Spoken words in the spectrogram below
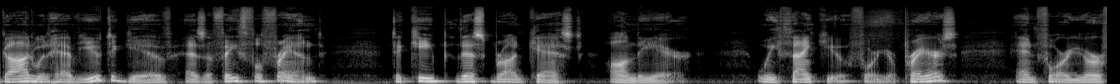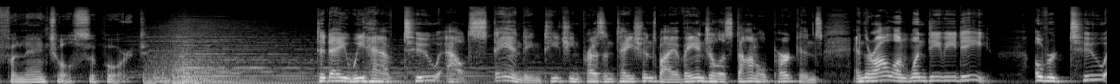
God would have you to give as a faithful friend to keep this broadcast on the air. We thank you for your prayers and for your financial support. Today, we have two outstanding teaching presentations by evangelist Donald Perkins, and they're all on one DVD. Over two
